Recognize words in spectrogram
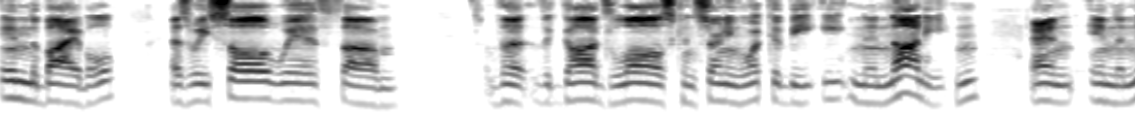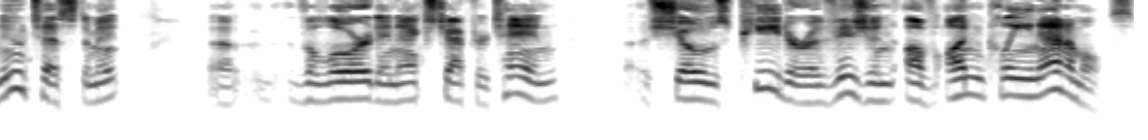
in the Bible, as we saw with um, the the God's laws concerning what could be eaten and not eaten, and in the New Testament, uh, the Lord in Acts chapter 10 uh, shows Peter a vision of unclean animals.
